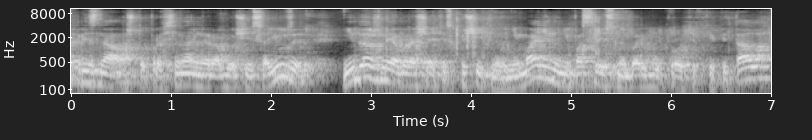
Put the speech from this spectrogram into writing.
признала, что профессиональные рабочие союзы не должны обращать исключительное внимание на непосредственную борьбу против капитала,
